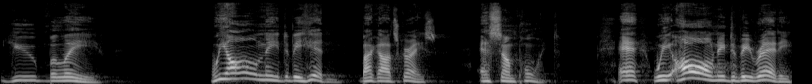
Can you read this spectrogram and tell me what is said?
you believe, we all need to be hidden by God's grace at some point. And we all need to be ready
